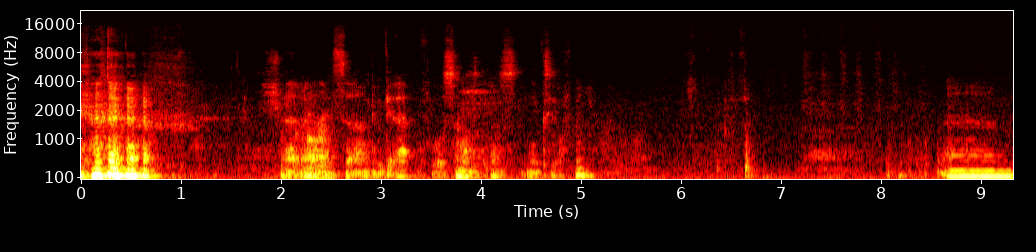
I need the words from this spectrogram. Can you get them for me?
Uh, Alright. so I'm going to get that before someone else nicks it off me. Um,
